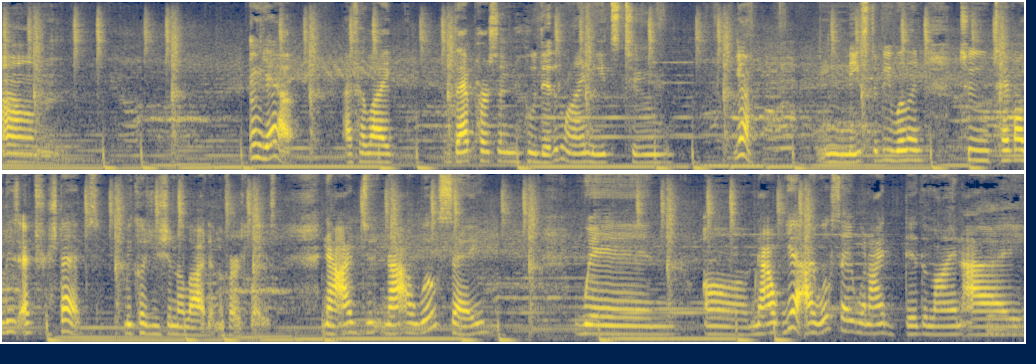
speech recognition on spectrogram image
Um, and yeah, I feel like that person who did the line needs to, yeah, needs to be willing to take all these extra steps because you shouldn't have lied in the first place. Now I do now I will say when um now yeah, I will say when I did the line I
